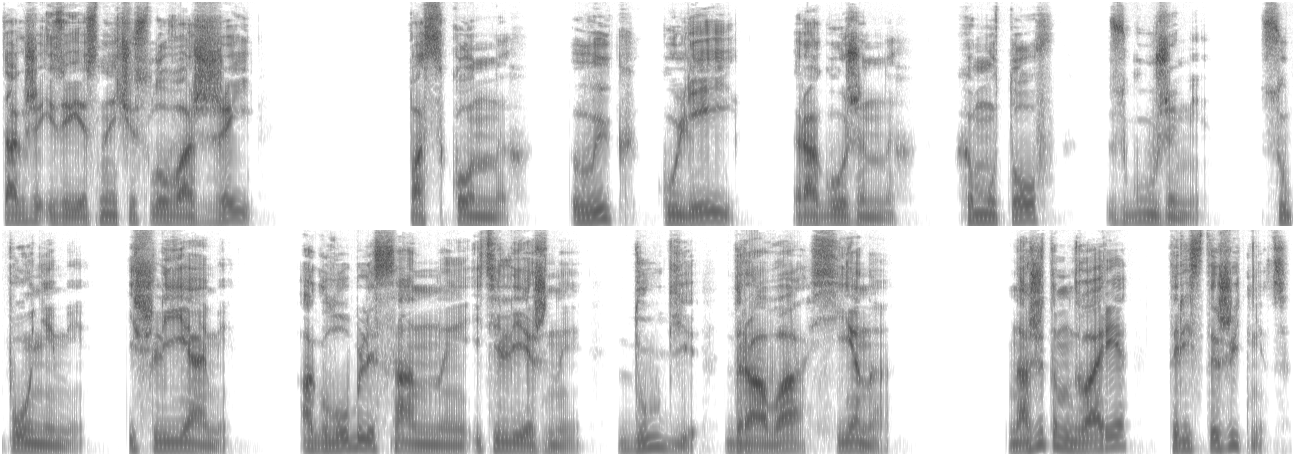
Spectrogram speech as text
также известное число вожжей пасконных, лык, кулей, рогоженных, хомутов с гужами, супонями и шлиями, оглобли санные и тележные, дуги, дрова, сена. На житом дворе 300 житниц.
